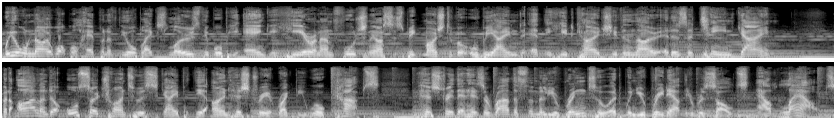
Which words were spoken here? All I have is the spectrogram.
We all know what will happen if the All Blacks lose. There will be anger here, and unfortunately, I suspect most of it will be aimed at the head coach, even though it is a team game. But Ireland are also trying to escape their own history at Rugby World Cups, a history that has a rather familiar ring to it when you read out their results out loud.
